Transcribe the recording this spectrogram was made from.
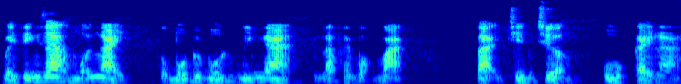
Vậy tính ra mỗi ngày có 44 lính Nga đã phải bỏ mạng tại chiến trường Ukraine.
